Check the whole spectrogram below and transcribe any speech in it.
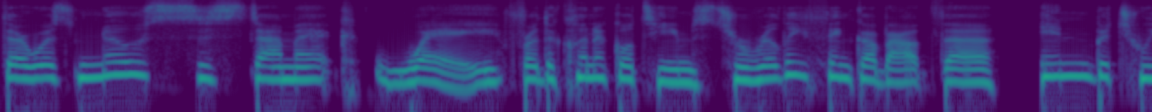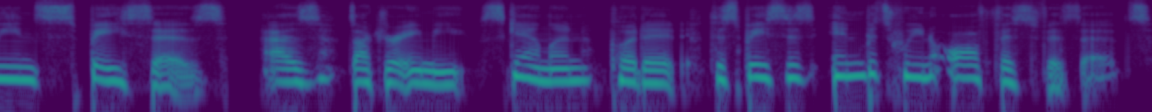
There was no systemic way for the clinical teams to really think about the in between spaces, as Dr. Amy Scanlan put it, the spaces in between office visits.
